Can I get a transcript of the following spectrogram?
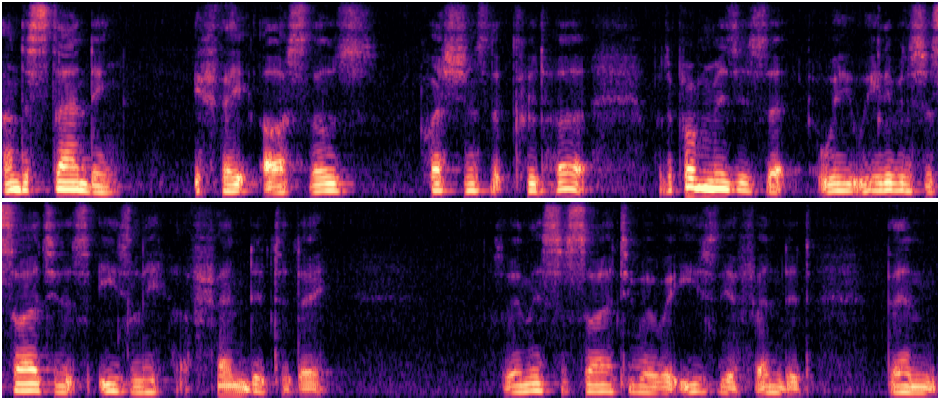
understanding if they ask those questions that could hurt. But the problem is, is that we, we live in a society that's easily offended today. So in this society where we're easily offended, then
